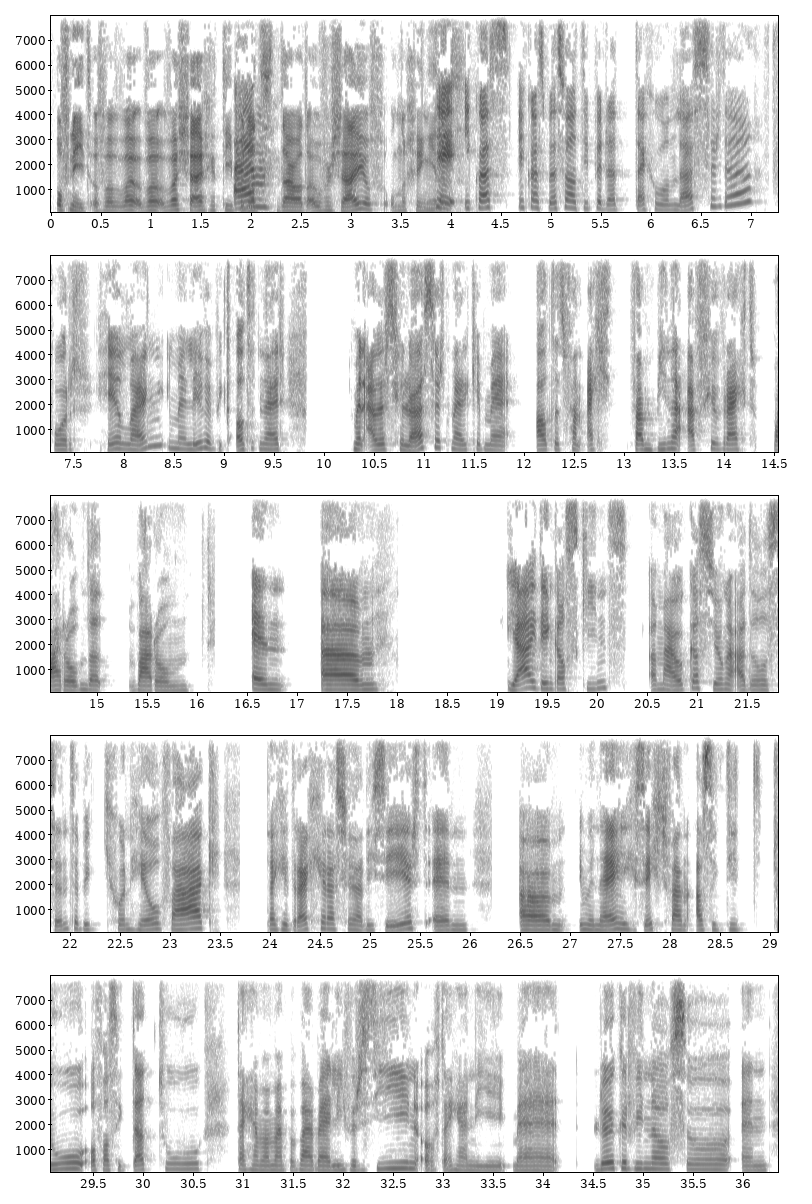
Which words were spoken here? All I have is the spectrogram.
of niet? Of wa- wa- wa- was je eigenlijk het type Ehm, dat daar wat over zei? Of onderging je Nee, het? ik was, ik was best wel het type dat, dat gewoon luisterde. Voor heel lang in mijn leven heb ik altijd naar mijn ouders geluisterd, maar ik heb mij altijd van, echt, van binnen afgevraagd waarom dat, waarom. En ehm, ja, ik denk als kind, eh, maar ook als jonge adolescent, heb ik gewoon heel vaak dat gedrag gerationaliseerd en ehm, in mijn eigen gezegd van als ik dit doe of als ik dat doe, dan gaan mama en papa mij liever zien of dan gaan die mij leuker vinden of zo. En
